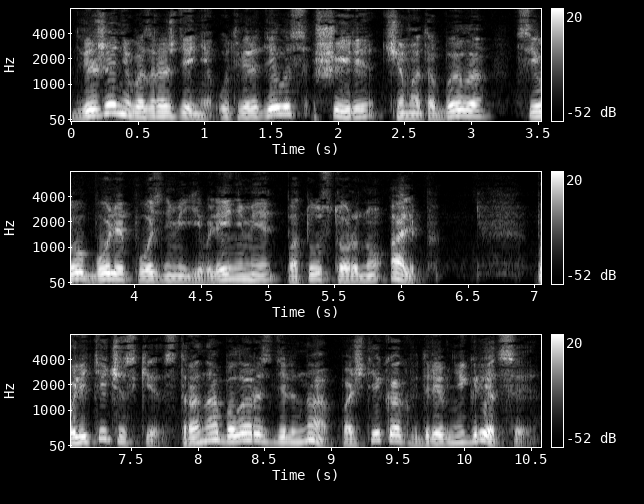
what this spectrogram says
Движение Возрождения утвердилось шире, чем это было с его более поздними явлениями по ту сторону Альп. Политически страна была разделена почти как в Древней Греции.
